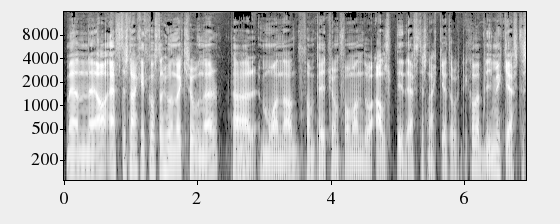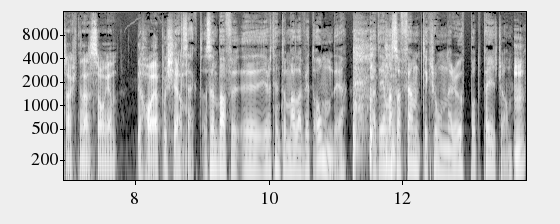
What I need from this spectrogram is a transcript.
Men eh, ja, eftersnacket kostar 100 kronor per Mm. månad. Som Patreon får man då alltid eftersnacket och det kommer bli mycket eftersnack den här säsongen. Det har jag på känn. Exakt, och sen bara för, eh, jag vet inte om alla vet om det, att är man så 50 kronor uppåt Patreon, Mm.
